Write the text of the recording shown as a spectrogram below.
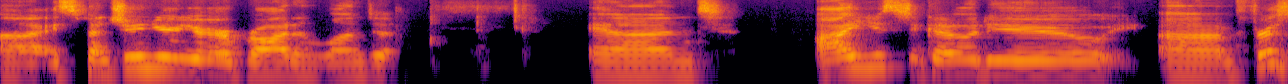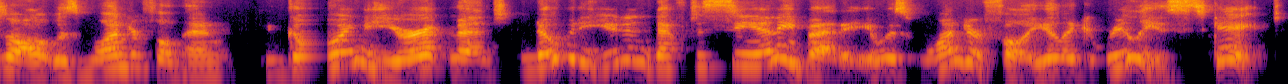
uh, I spent junior year abroad in London. And I used to go to, um, first of all, it was wonderful then. Going to Europe meant nobody, you didn't have to see anybody. It was wonderful. You like really escaped.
